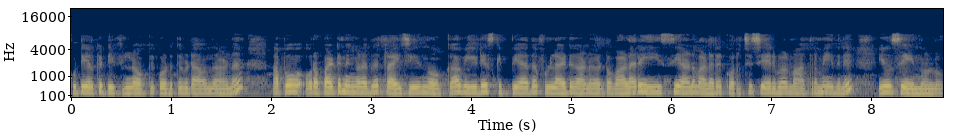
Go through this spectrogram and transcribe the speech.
കുട്ടികൾക്ക് ടിഫിനിലോ ഒക്കെ കൊടുത്തു വിടാവുന്നതാണ്. അപ്പോൾ ഉറപ്പായിട്ട് നിങ്ങളത് ട്രൈ ചെയ്ത് നോക്കുക. വീഡിയോ സ്കിപ്പ് ചെയ്യാതെ ഫുള്ളായിട്ട് കാണുക കേട്ടോ. വളരെ ഈസിയാണ് വളരെ കുറച്ച് ചേരുവകൾ മാത്രമേ ഇതിന് യൂസ് ചെയ്യുന്നുള്ളൂ.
